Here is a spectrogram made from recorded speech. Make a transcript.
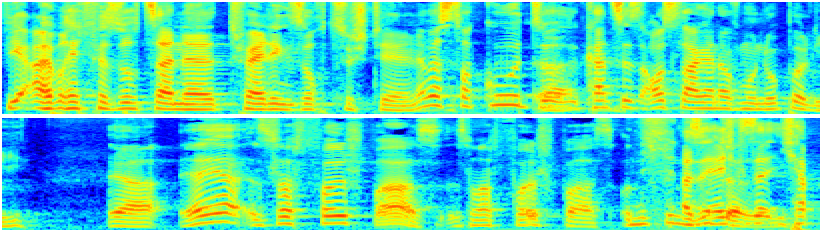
wie Albrecht versucht, seine Trading-Sucht zu stillen. Aber ist doch gut, du kannst es auslagern auf Monopoly. Ja, ja, ja, es macht voll Spaß. Es macht voll Spaß. Und ich bin Also ehrlich darin. gesagt, ich habe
